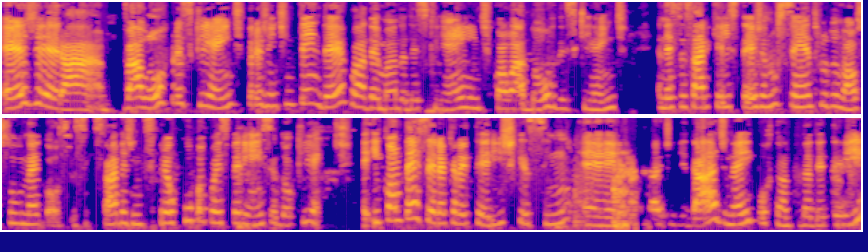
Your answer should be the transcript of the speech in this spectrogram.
é gerar valor para esse cliente, para a gente entender qual a demanda desse cliente, qual a dor desse cliente é necessário que ele esteja no centro do nosso negócio, assim, sabe? A gente se preocupa com a experiência do cliente. E como terceira característica, assim, é, da agilidade, né, e portanto da DTI,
